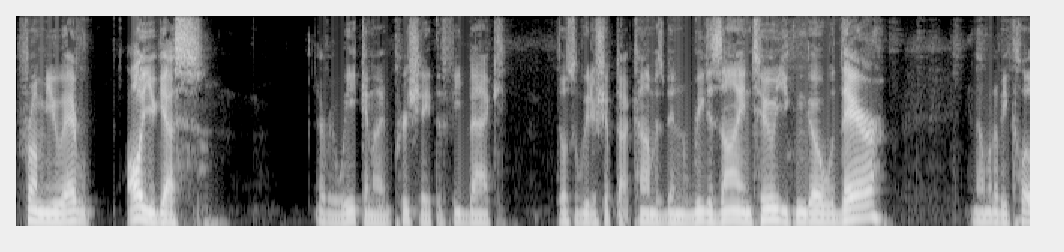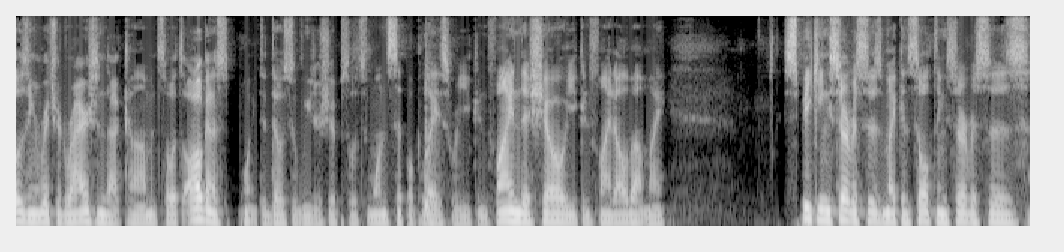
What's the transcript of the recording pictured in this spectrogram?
from you, every, all you guests, every week, and I appreciate the feedback. DoseOfLeadership.com has been redesigned too. You can go there and I'm going to be closing richardrierson.com. And so it's all going to point to Dose of Leadership. So it's one simple place where you can find this show. You can find all about my speaking services, my consulting services,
